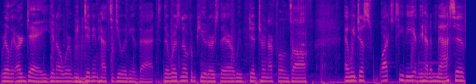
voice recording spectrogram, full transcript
really our day, you know, where we Mm-hmm. didn't have to do any of that. There was no computers there. We did turn our phones off, and we just watched TV. And they had a massive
